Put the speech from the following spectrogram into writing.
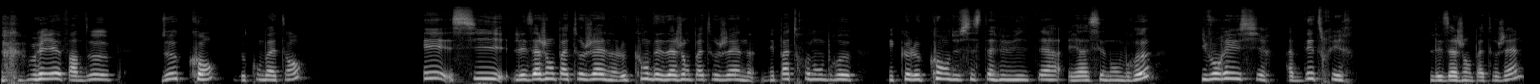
vous voyez, enfin deux camps de combattants. Et si les agents pathogènes, le camp des agents pathogènes n'est pas trop nombreux, mais que le camp du système immunitaire est assez nombreux, ils vont réussir à détruire les agents pathogènes.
